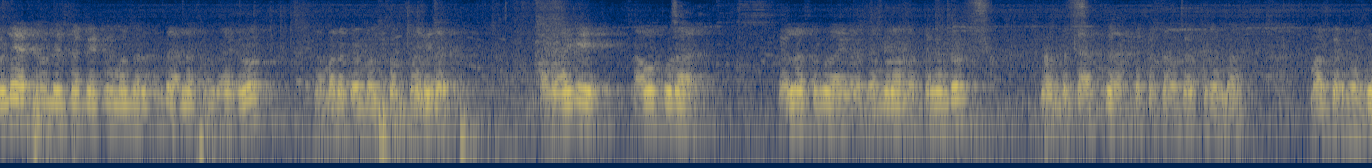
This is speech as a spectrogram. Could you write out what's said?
ಒಳ್ಳೆಯ ಹೆಸರಿನಿಂದ ಭೇಟಿ ಬಂದಿರೋದ್ರಿಂದ ಎಲ್ಲ ಸಮುದಾಯಗಳು ನಮ್ಮನ್ನು ಬೆಂಬಲಿಸ್ಕೊಂಡು ಬಂದಿದ್ದಾರೆ. ಹಾಗಾಗಿ ನಾವು ಕೂಡ ಎಲ್ಲ ಸಮುದಾಯಗಳ ಬೆಂಬಲವನ್ನು ತಗೊಂಡು ಇವತ್ತು ಶಾಸಕರಾಗ್ತಕ್ಕಂಥ ಅವಕಾಶಗಳನ್ನು ಮಾಡ್ಕೊಂಡು ಬಂದು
